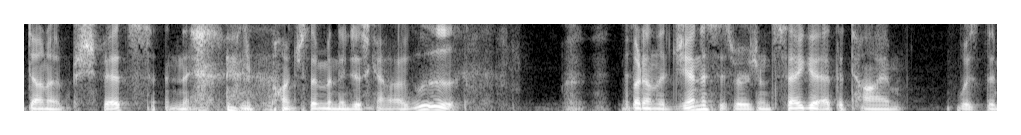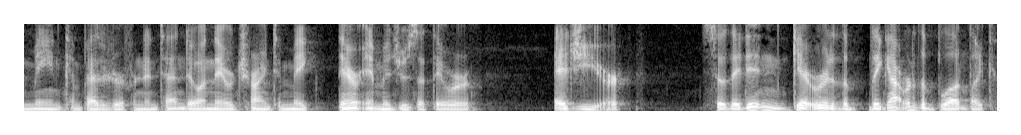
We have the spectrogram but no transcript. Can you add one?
done a schwitz and then you punch them and they just kind of like, Ugh. But on the Genesis version, Sega at the time was the main competitor for Nintendo, and they were trying to make their images that they were edgier. So they didn't get rid of the they got rid of the blood like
